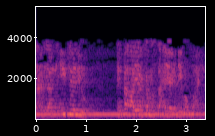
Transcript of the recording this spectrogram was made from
yani aan ii keeniyo indhaha ayaan ka masaxaya indhii baa wahaya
